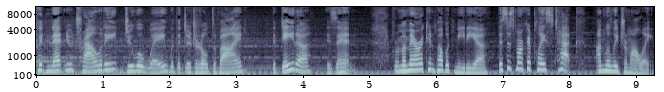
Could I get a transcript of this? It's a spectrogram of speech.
Could net neutrality do away with the digital divide? The data is in. From American Public Media, this is Marketplace Tech. I'm Lily Jamali.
